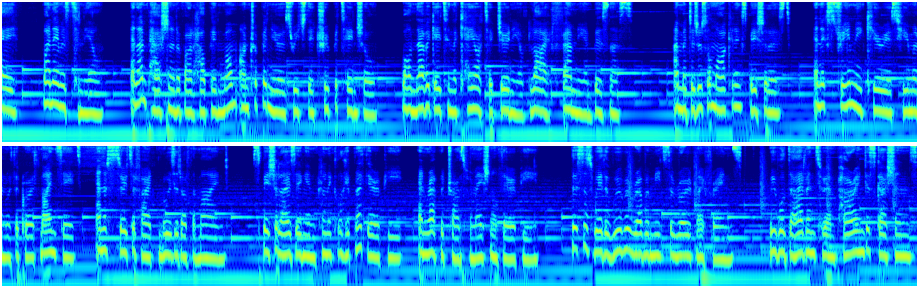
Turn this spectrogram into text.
Hey, my name is Tennille, and I'm passionate about helping mom entrepreneurs reach their true potential while navigating the chaotic journey of life, family, and business. I'm a digital marketing specialist, an extremely curious human with a growth mindset, and a certified wizard of the mind, specializing in clinical hypnotherapy and rapid transformational therapy. This is where the woo woo rubber meets the road, my friends. We will dive into empowering discussions,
